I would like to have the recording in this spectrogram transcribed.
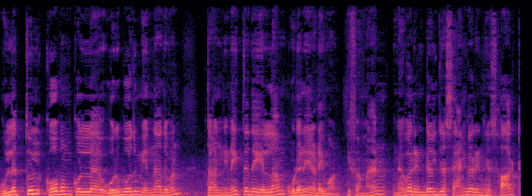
உள்ளத்துள் கோபம் கொள்ள ஒருபோதும் எண்ணாதவன் தான் நினைத்ததை எல்லாம் உடனே அடைவான். If a man never indulges anger in his heart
